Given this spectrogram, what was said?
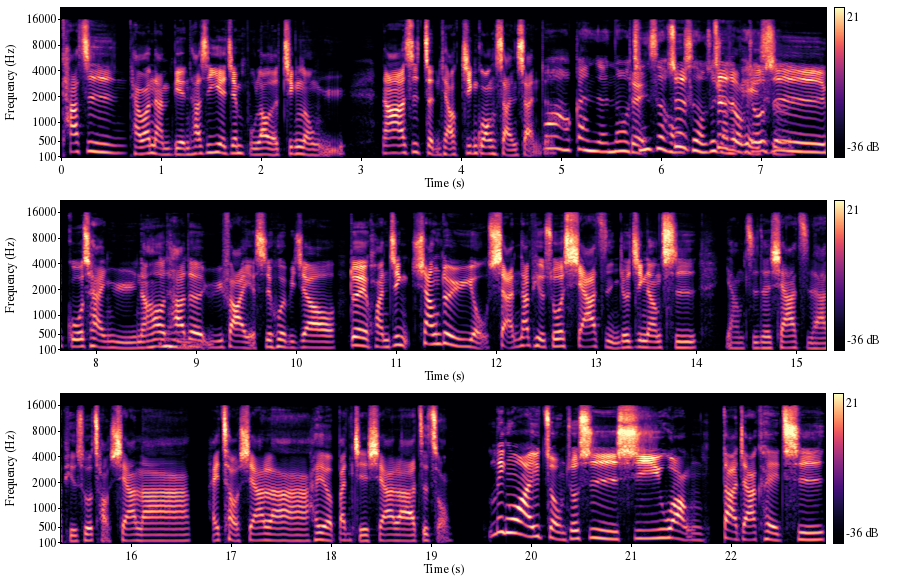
它是台湾南边，它是夜间捕捞的金龙鱼。那它是整条金光闪闪的，哇，好感人哦！金色、红色，这种就是国产鱼，然后它的语法也是会比较对环境相对于友善。那比如说虾子，你就尽量吃养殖的虾子啊，比如说炒虾啦、海草虾啦，还有斑节虾啦这种。另外一种就是希望大家可以吃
